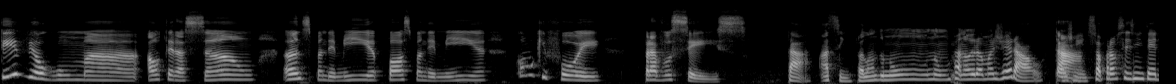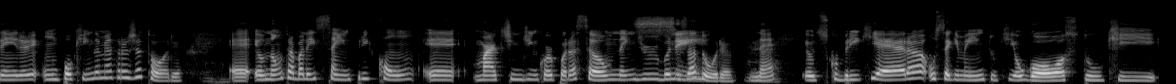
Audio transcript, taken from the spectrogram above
teve alguma alteração antes pandemia, pós pandemia? Como que foi para vocês? Tá, assim, falando num, num panorama geral, tá, Tá. gente? Só pra vocês entenderem um pouquinho da minha trajetória. É, eu não trabalhei sempre com é, marketing de incorporação, nem de Sim. urbanizadora, Uhum. né? Eu descobri que era o segmento que eu gosto, que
